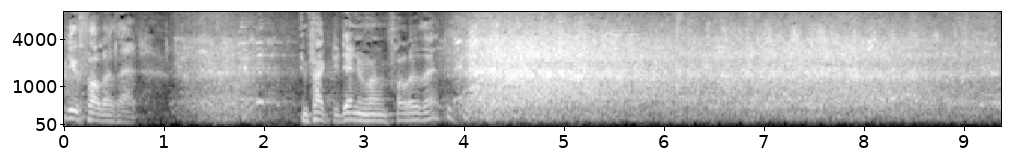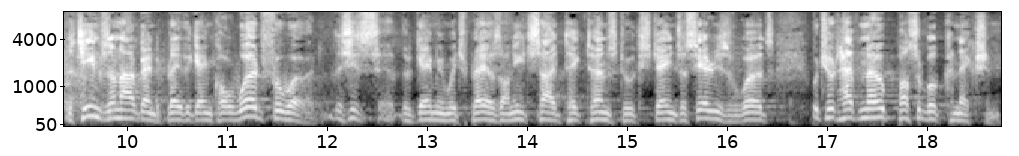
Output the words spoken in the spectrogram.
do you follow that? In fact, did anyone follow that? The teams are now going to play the game called Word for Word. This is uh, the game in which players on each side take turns to exchange a series of words which would have no possible connection.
